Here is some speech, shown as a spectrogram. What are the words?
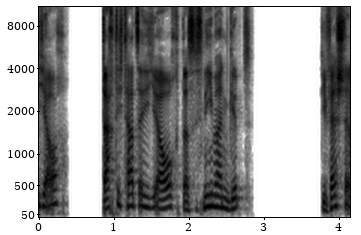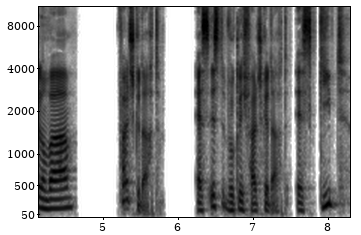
ich auch. Dachte ich tatsächlich auch, dass es niemanden gibt, die Feststellung war falsch gedacht. Es ist wirklich falsch gedacht. Es gibt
